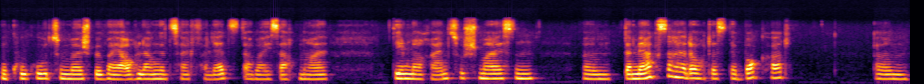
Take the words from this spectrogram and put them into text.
Mukoko zum Beispiel war ja auch lange Zeit verletzt, aber ich sag mal, den mal reinzuschmeißen, ähm, da merkst du halt auch, dass der Bock hat, ähm,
